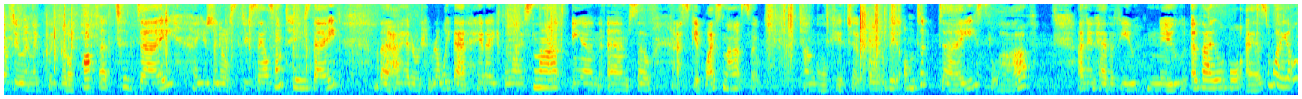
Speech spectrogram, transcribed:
am doing a quick little pop-up today. I usually don't do sales on Tuesday, but I had a really bad headache last night, and um, so I skipped last night, so I'm going to catch up a little bit on today's live. I do have a few new available as well.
